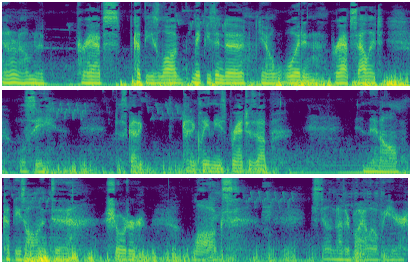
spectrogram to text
I don't know, I'm gonna perhaps cut these log, make these into, you know, wood and perhaps sell it. We'll see. Just gotta kind of clean these branches up and then I'll cut these all into shorter logs. Still another pile over here.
